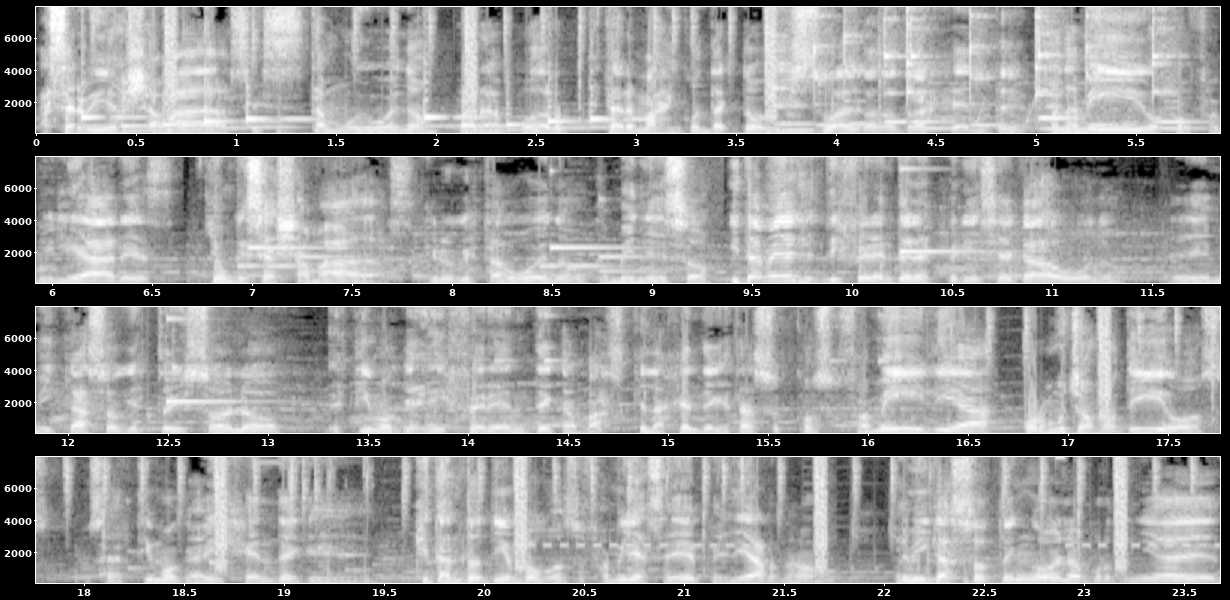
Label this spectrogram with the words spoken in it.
hacer videollamadas es, está muy bueno para poder estar más en contacto visual con otra gente, con amigos, con familiares, y aunque sea llamadas, creo que está bueno también eso. Y también es diferente la experiencia de cada uno. Eh, en mi caso, que estoy solo, estimo que es diferente capaz que la gente que está con su familia, por muchos motivos. O sea, estimo que hay gente que, que tanto tiempo con su familia se debe pelear, ¿no? En mi caso tengo la oportunidad de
